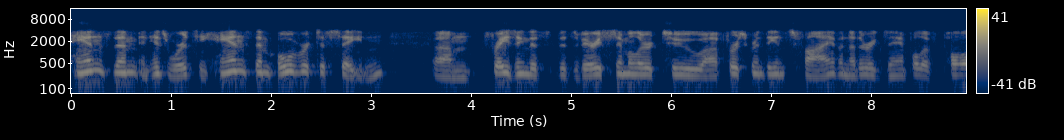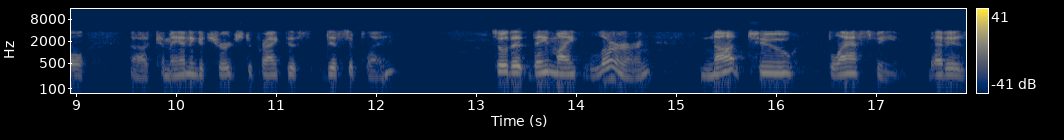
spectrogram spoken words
hands them, in his words, he hands them over to Satan, um, phrasing that's, that's very similar to uh, 1 Corinthians 5, another example of Paul uh, commanding a church to practice discipline, so that they might learn not to blaspheme, that is,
